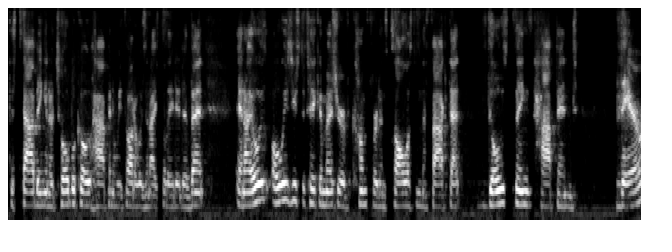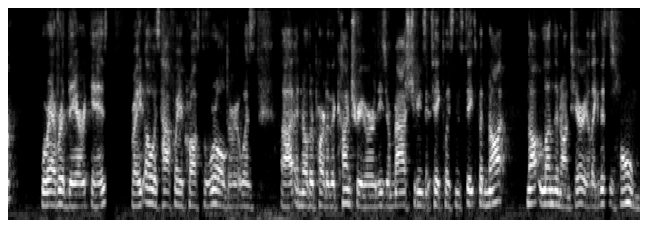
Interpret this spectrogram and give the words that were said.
The stabbing in Etobicoke happened, and we thought it was an isolated event. And I always, always used to take a measure of comfort and solace in the fact that those things happened there, wherever there is, right? Oh, it's halfway across the world, or it was uh, another part of the country, or these are mass shootings that take place in the states, but not not London, Ontario. Like this is home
